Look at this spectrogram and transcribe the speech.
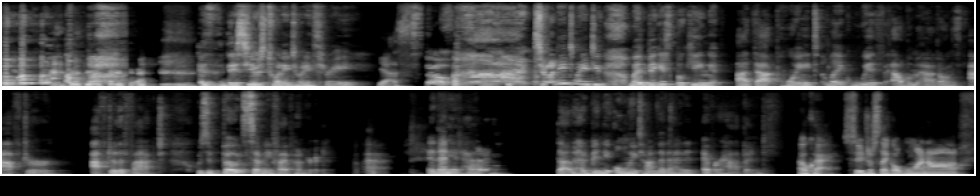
Yeah. this year's 2023 yes. So 2022 my biggest booking at that point like with album add-ons after after the fact was about 7500 and, and I had had that had been the only time that it had ever happened. Okay, so just like a one-off,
